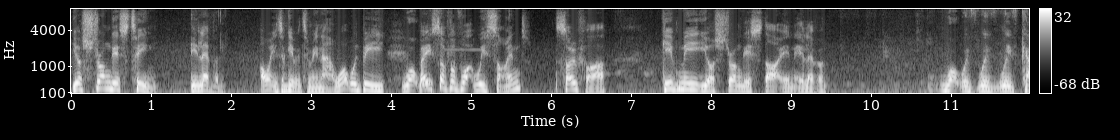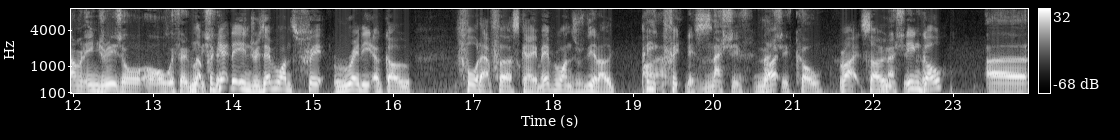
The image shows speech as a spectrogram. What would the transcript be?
your strongest team, 11. I want you to give it to me now. What would be, What based off of what we've signed so far, give me your strongest starting 11. What with with with current injuries or or with No, everybody? forget the injuries. Everyone's fit, ready to go for that first game. Everyone's, you know, peak fitness. Massive, massive call. right, so massive in call. goal, uh,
